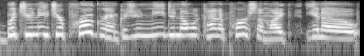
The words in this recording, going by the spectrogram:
but you need your program because you need to know what kind of person, like, you know,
